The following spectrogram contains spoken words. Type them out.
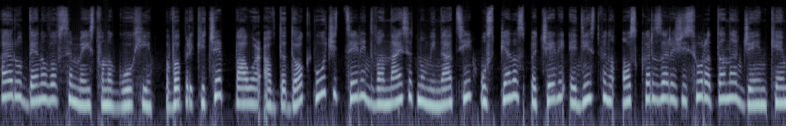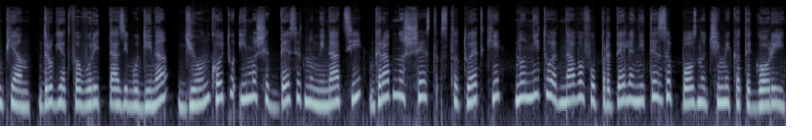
а е родено в семейство на глухи. Въпреки, че Power of the Dog получи цели 12 номинации, успя да спечели единствено Оскар за режисурата на Джейн Кемпиан. Другият фаворит тази година, Дюн, който имаше 10 номинации, грабна 6 статуетки, но нито една в определените за по-значими категории.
